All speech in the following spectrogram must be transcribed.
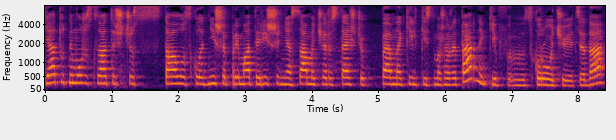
Я тут не можу сказати, що стало складніше приймати рішення саме через те, що певна кількість мажоритарників е, скорочується. Да?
